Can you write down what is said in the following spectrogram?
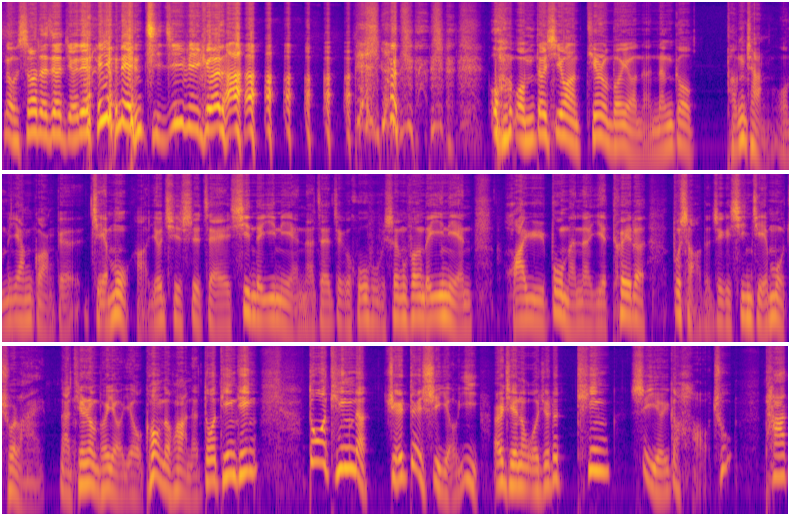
那我说的这有点有点起鸡皮疙瘩。我我们都希望听众朋友呢能够。捧场我们央广的节目啊，尤其是在新的一年呢，在这个虎虎生风的一年，华语部门呢也推了不少的这个新节目出来。那听众朋友有空的话呢，多听听，多听呢绝对是有益，而且呢，我觉得听是有一个好处，它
